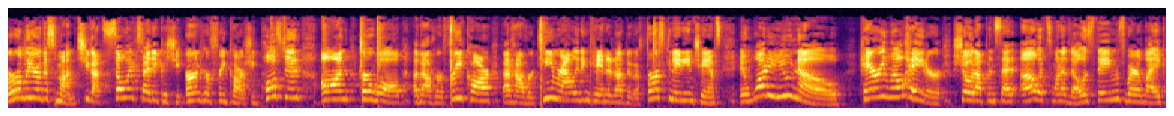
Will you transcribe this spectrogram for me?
Earlier this month, she got so excited because she earned her free car. She posted on her wall about her free car, about how her team rallied in Canada. They're the first Canadian champs. And what do you know? Harry Lil Hater showed up and said, Oh, it's one of those things where, like,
